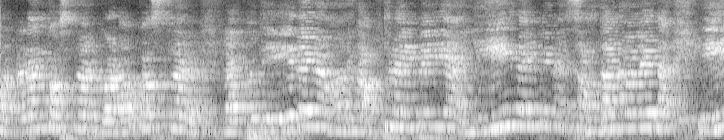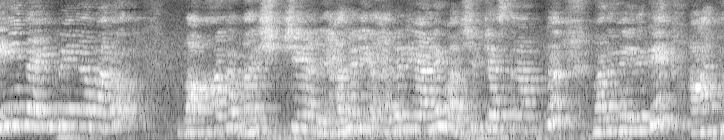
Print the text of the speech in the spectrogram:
కొట్టడానికి వస్తున్నారు గొడవకు వస్తున్నారు లేకపోతే ఏదైనా మనకి అప్పులు అయిపోయినా ఏదైపోయినా సంతానం లేదా ఏది అయిపోయినా మనం బాగా వర్షిప్ చేయాలి. హలలి హలలి అని వర్షిప్ చేస్తున్నప్పుడు మన మీదకి ఆత్మ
